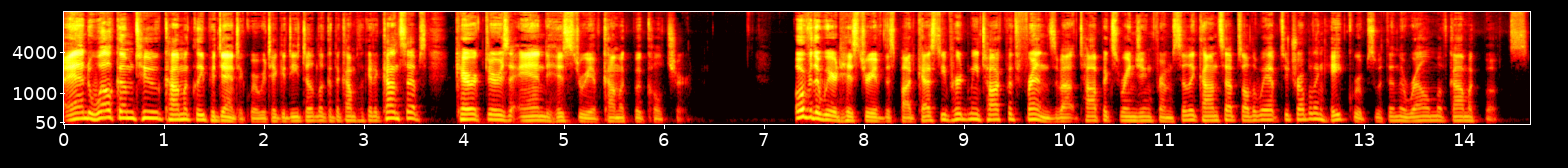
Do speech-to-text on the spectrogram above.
and welcome to Comically Pedantic, where we take a detailed look at the complicated concepts, characters, and history of comic book culture. Over the weird history of this podcast, you've heard me talk with friends about topics ranging from silly concepts all the way up to troubling hate groups within the realm of comic books.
